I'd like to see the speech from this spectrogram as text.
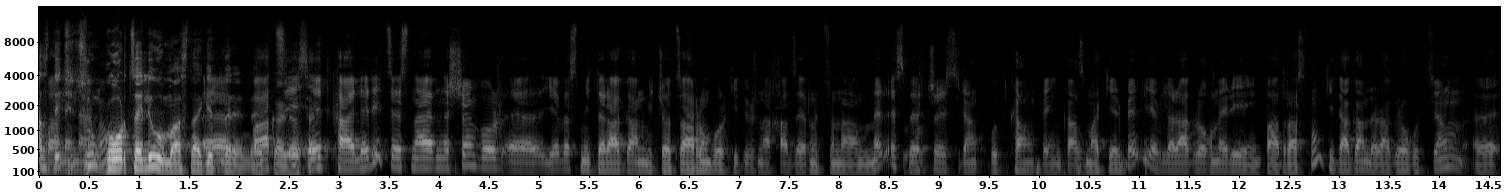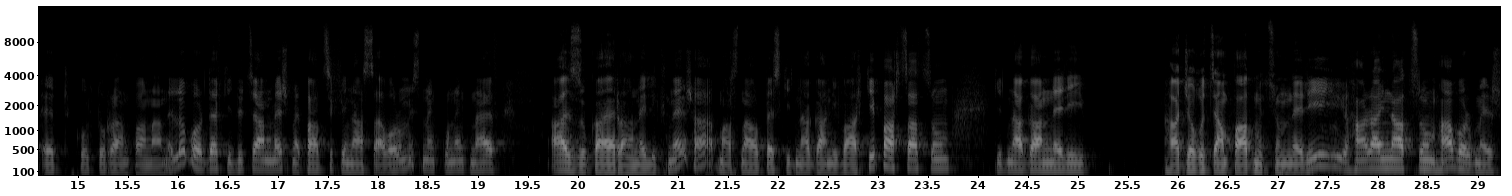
ազդեցություն գործելու մասնագետներ են ներկայացել։ Այդ քայլերից ես նաև նշեմ, որ եւս մի դրական միջոցառում, որ գիտուժ նախաձեռնությունը անում էր, այս վերջերս իրանք bootcamp էին կազմակերպել եւ լրագրողների էին պատրաստվում գիտական լրագրողություն այդ կուլտուրան բանանելով, որտեղ գիտության մեջ մեր բացի ֆինանսավորումից մենք ունենք նաև այլ զուգահեռ անելիքներ, հա, մասնավորապես գիտնականի վարկի բարձրացում, գիտնականների հաջողության պատմությունների հանրայնացում, հա, որ մեր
